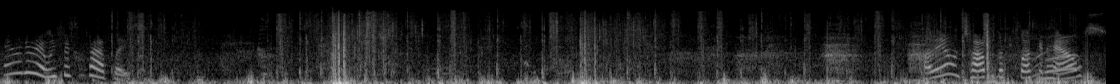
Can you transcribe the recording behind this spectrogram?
Hey, look at that. We fixed the fireplace. Are they on top of the fucking house?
